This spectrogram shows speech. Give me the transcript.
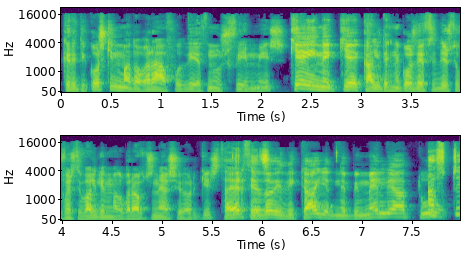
κριτικός κινηματογράφου διεθνούς φήμης και είναι και καλλιτεχνικός διευθυντής του Φεστιβάλ Κινηματογράφου της Νέας Υόρκης. Θα έρθει εδώ ειδικά για την επιμέλεια του Αυτού, αυτού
